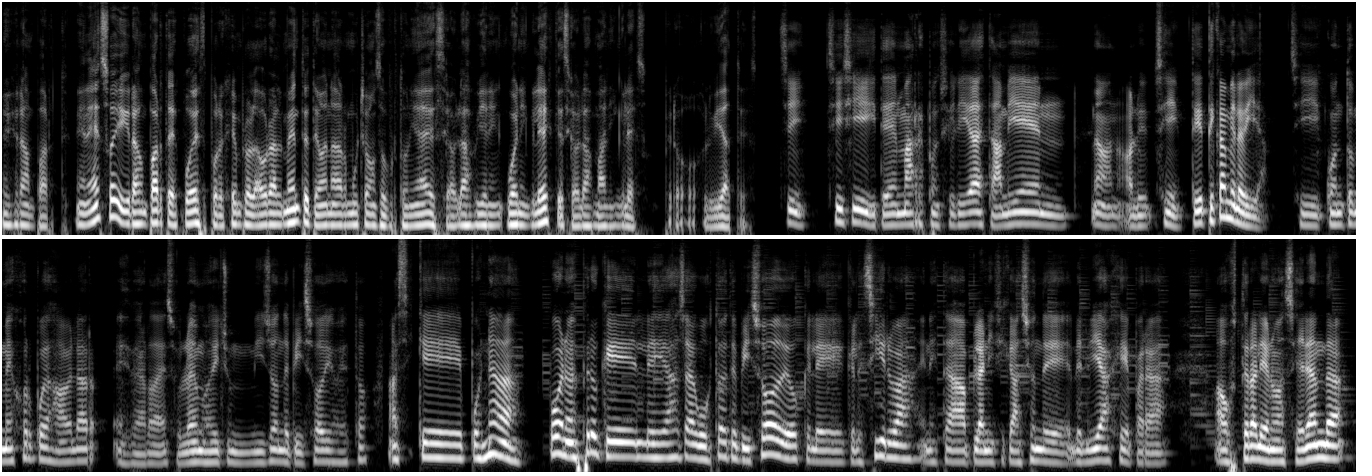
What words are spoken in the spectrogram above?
es gran parte. En eso y gran parte después, por ejemplo, laboralmente te van a dar muchas más oportunidades si hablas bien buen inglés que si hablas mal inglés. Pero olvídate. Sí, sí, sí, te den más responsabilidades también. No, no, sí, te, te cambia la vida. Sí, cuanto mejor puedas hablar, es verdad eso. Lo hemos dicho un millón de episodios esto. Así que, pues nada. Bueno, espero que les haya gustado este episodio, que, le, que les sirva en esta planificación de- del viaje para Australia, Nueva Zelanda.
